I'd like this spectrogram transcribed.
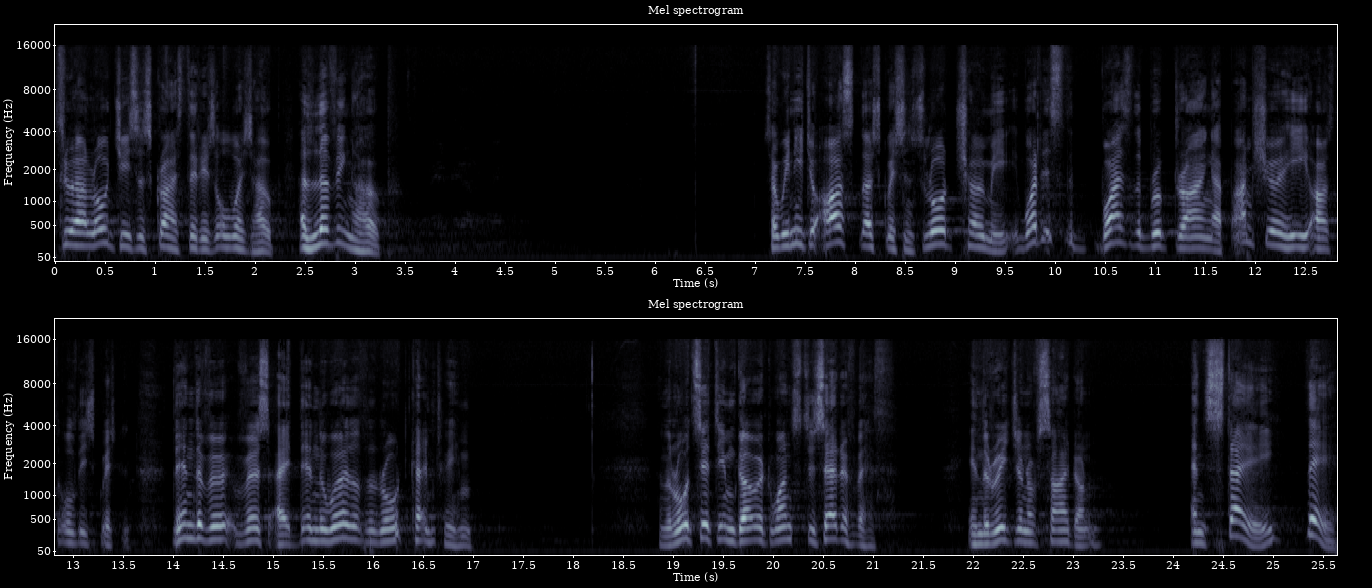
through our Lord Jesus Christ, there is always hope, a living hope. So we need to ask those questions. Lord, show me. What is the, why is the brook drying up? I'm sure he asked all these questions. Then the ver, verse 8, then the word of the Lord came to him. And the Lord said to him, Go at once to Zarephath in the region of Sidon and stay there.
